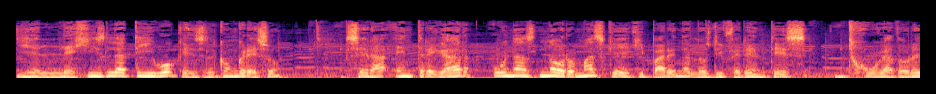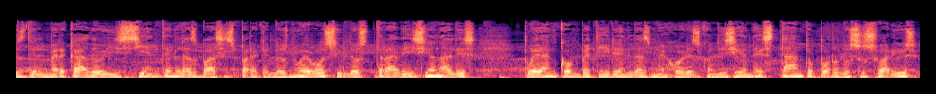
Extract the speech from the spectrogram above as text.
y el Legislativo, que es el Congreso, será entregar unas normas que equiparen a los diferentes jugadores del mercado y sienten las bases para que los nuevos y los tradicionales puedan competir en las mejores condiciones tanto por los usuarios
